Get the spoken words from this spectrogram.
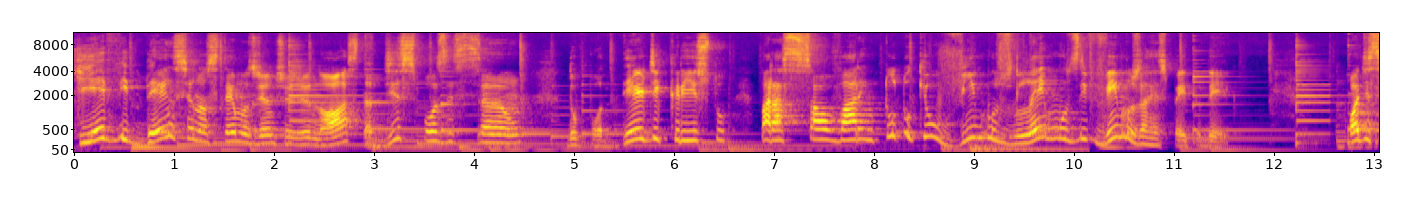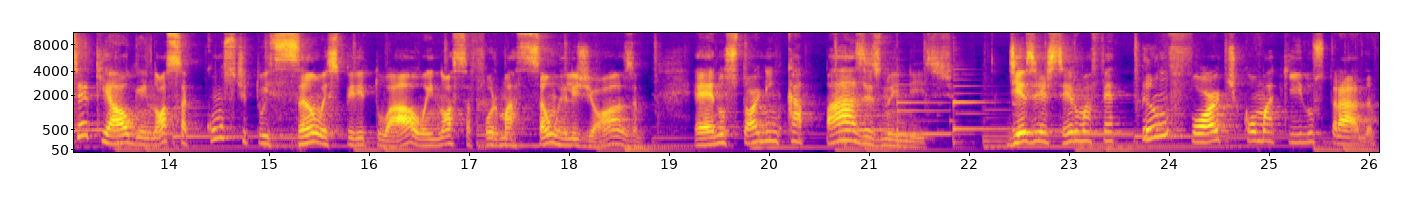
que evidência nós temos diante de nós da disposição, do poder de Cristo para salvar em tudo o que ouvimos, lemos e vimos a respeito dele. Pode ser que algo em nossa constituição espiritual, em nossa formação religiosa, é, nos torne incapazes no início de exercer uma fé tão forte como aqui ilustrada.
